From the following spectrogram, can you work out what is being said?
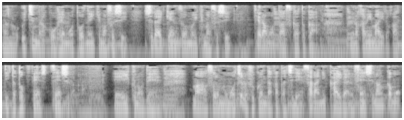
あの、内村航平も当然行きますし、白井健三も行きますし、寺本明日香とか、村上舞とかっていったトップ選手が、えー、行くので、まあそれももちろん含んだ形で、さらに海外の選手なんかも、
